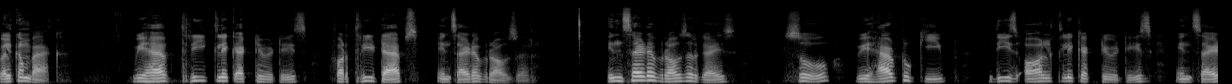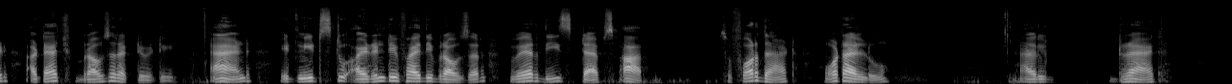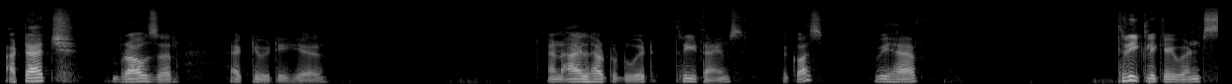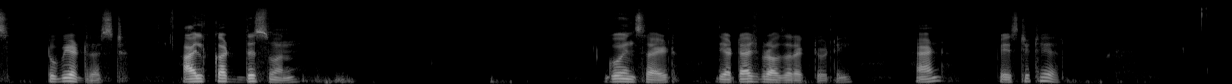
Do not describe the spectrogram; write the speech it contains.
Welcome back. We have three click activities for three tabs inside a browser. Inside a browser guys, so we have to keep these all click activities inside attach browser activity and it needs to identify the browser where these tabs are. So for that what I'll do, I'll drag attach browser activity here and I'll have to do it three times because we have three click events to be addressed. I'll cut this one, go inside the attached browser activity and paste it here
